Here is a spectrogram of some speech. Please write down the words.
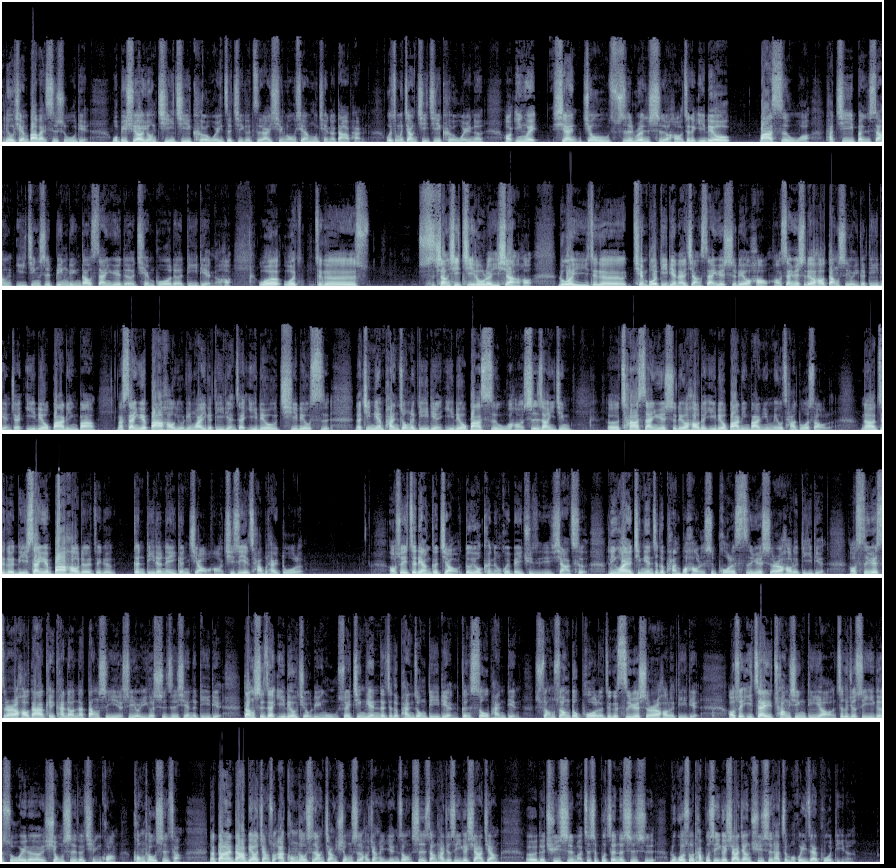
六千八百四十五点。我必须要用岌岌可危这几个字来形容现在目前的大盘。为什么讲岌岌可危呢？好，因为现在就事论事哈，这个一六。八四五啊，它基本上已经是濒临到三月的前坡的低点了哈。我我这个详细记录了一下哈。如果以这个前波低点来讲，三月十六号，好，三月十六号当时有一个低点在一六八零八，那三月八号有另外一个低点在一六七六四，那今天盘中的低点一六八四五哈，事实上已经呃差三月十六号的一六八零八已经没有差多少了。那这个离三月八号的这个更低的那一根脚哈，其实也差不太多了。好，所以这两个角都有可能会被去下测。另外，今天这个盘不好的是破了四月十二号的低点。哦，四月十二号大家可以看到，那当时也是有一个十字线的低点，当时在一六九零五。所以今天的这个盘中低点跟收盘点双双都破了这个四月十二号的低点。哦，所以一再创新低啊，这个就是一个所谓的熊市的情况，空头市场。那当然，大家不要讲说啊，空头市场讲熊市好像很严重。事实上，它就是一个下降呃的趋势嘛，这是不争的事实。如果说它不是一个下降趋势，它怎么会一再破底呢？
